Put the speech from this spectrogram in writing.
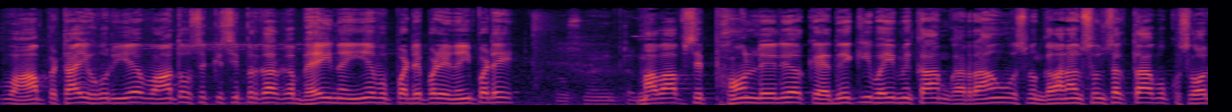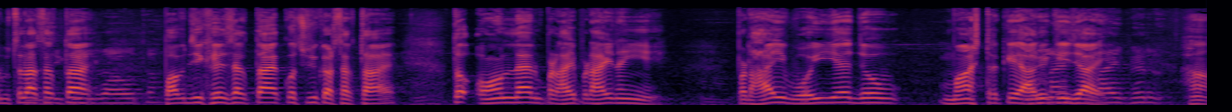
वहाँ पिटाई हो रही है वहाँ तो उसे किसी प्रकार का भय ही नहीं है वो पढ़े पढ़े नहीं पढ़े माँ बाप से फ़ोन ले ले और कह दे कि भाई मैं काम कर रहा हूँ उसमें गाना भी सुन सकता है वो कुछ और भी चला सकता है पबजी खेल सकता है कुछ भी कर सकता है। तो ऑनलाइन पढ़ाई पढ़ाई नहीं है। पढ़ाई वही है जो मास्टर के आगे की जाए। फिर हाँ।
